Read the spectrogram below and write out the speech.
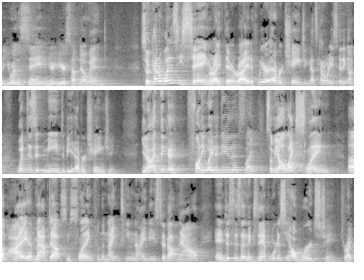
But you are the same, and your years have no end. So, kind of what is he saying right there, right? If we are ever changing, that's kind of what he's hitting on. What does it mean to be ever changing? You know, I think a funny way to do this, like some of y'all like slang. Um, I have mapped out some slang from the 1990s to about now. And just as an example, we're going to see how words change, right?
